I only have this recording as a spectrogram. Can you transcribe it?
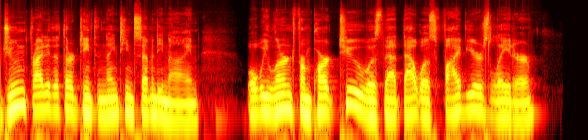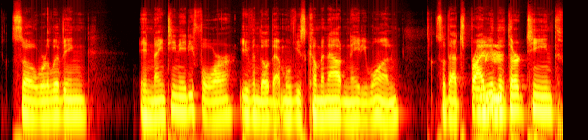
June Friday the 13th in 1979. What we learned from part 2 was that that was 5 years later. So we're living in 1984 even though that movie's coming out in 81. So that's Friday the 13th,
